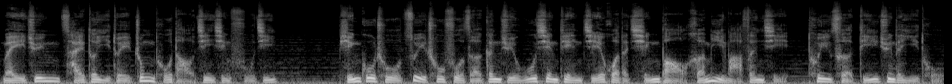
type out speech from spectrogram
美军才得以对中途岛进行伏击。评估处最初负责根据无线电截获的情报和密码分析，推测敌军的意图。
